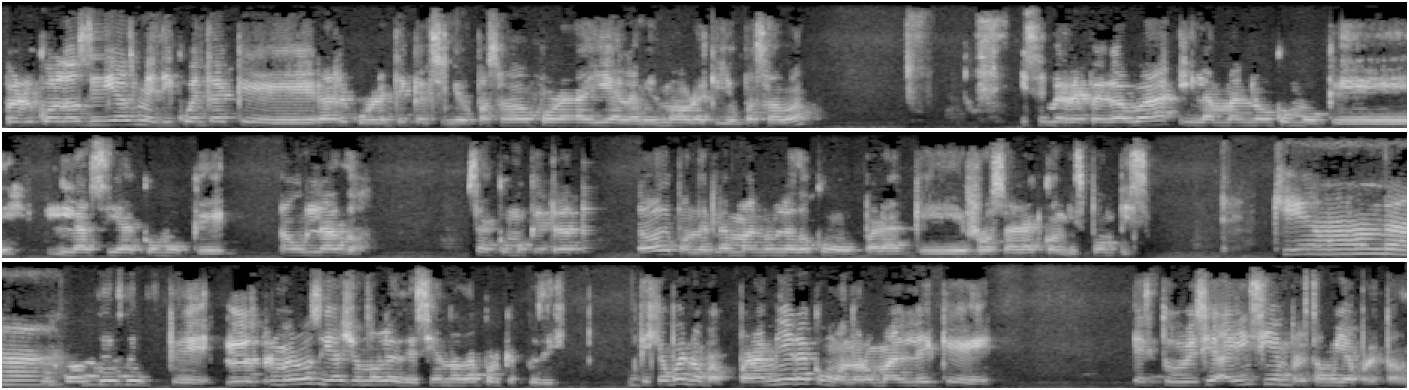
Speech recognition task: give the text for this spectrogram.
Pero con los días me di cuenta que era recurrente que el señor pasaba por ahí a la misma hora que yo pasaba y se me repegaba y la mano como que la hacía como que a un lado. O sea, como que trataba de poner la mano a un lado como para que rozara con mis pompis. ¿Qué onda? Entonces, este, los primeros días yo no le decía nada porque pues dije, dije, bueno, pa- para mí era como normal de que estuviese ahí siempre está muy apretado.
